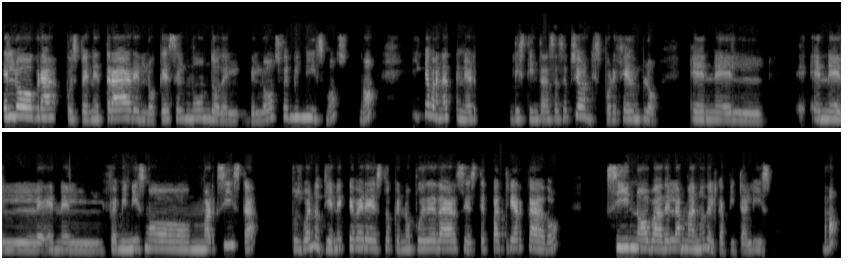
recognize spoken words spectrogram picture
él logra pues penetrar en lo que es el mundo de los feminismos, ¿no? Y que van a tener distintas acepciones. Por ejemplo, en el, en el, en el feminismo marxista, pues bueno, tiene que ver esto que no puede darse este patriarcado si no va de la mano del capitalismo. ¿No?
